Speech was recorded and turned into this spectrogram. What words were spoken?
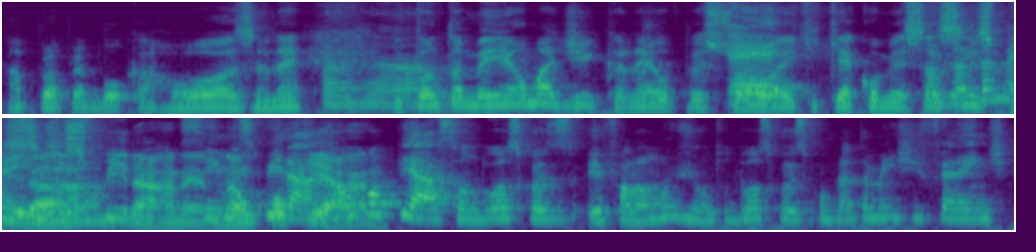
a própria Boca Rosa, né? Aham. Então também é uma dica, né? O pessoal É, aí que quer começar a se exatamente. Se inspirar. inspirar, né? Se não inspirar, copiar. Não copiar, são duas coisas, e falamos junto, duas coisas completamente diferentes.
